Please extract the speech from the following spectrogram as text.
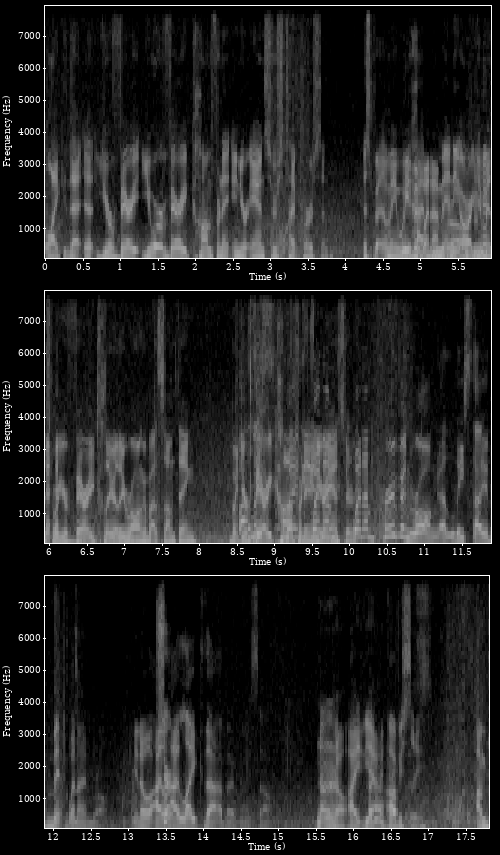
Like that, uh, you're very you are very confident in your answers type person. Espe- I mean, we've Even had many arguments where you're very clearly wrong about something, but But you're very confident when, in your I'm, answer. When I'm proven wrong, at least I admit when I'm wrong. You know, I, Sure. I like that about myself. no, no, no. I do I yeah, obviously. this? I'm,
